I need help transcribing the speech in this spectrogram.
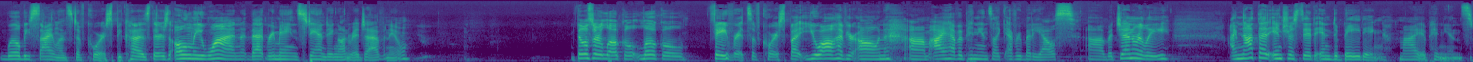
will be silenced, of course, because there's only one that remains standing on Ridge Avenue. Those are local local favorites, of course, but you all have your own. Um, I have opinions like everybody else, uh, but generally, I'm not that interested in debating my opinions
